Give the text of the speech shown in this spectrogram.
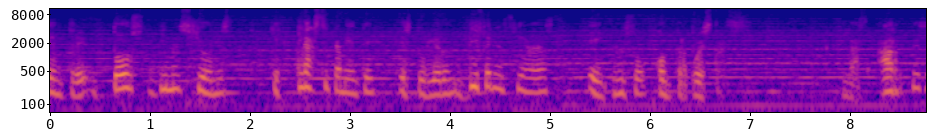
entre dos dimensiones que clásicamente estuvieron diferenciadas e incluso contrapuestas, las artes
